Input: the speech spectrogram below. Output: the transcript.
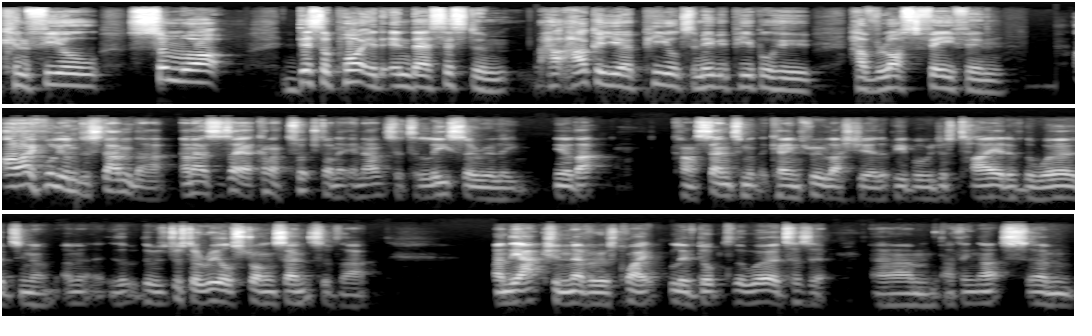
can feel somewhat disappointed in their system how, how can you appeal to maybe people who have lost faith in? Oh, i fully understand that. And as i say i kind of touched on it in answer to lisa really. You know that kind of sentiment that came through last year that people were just tired of the words you know I mean, there was just a real strong sense of that. And the action never has quite lived up to the words has it? Um, i think that's um,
